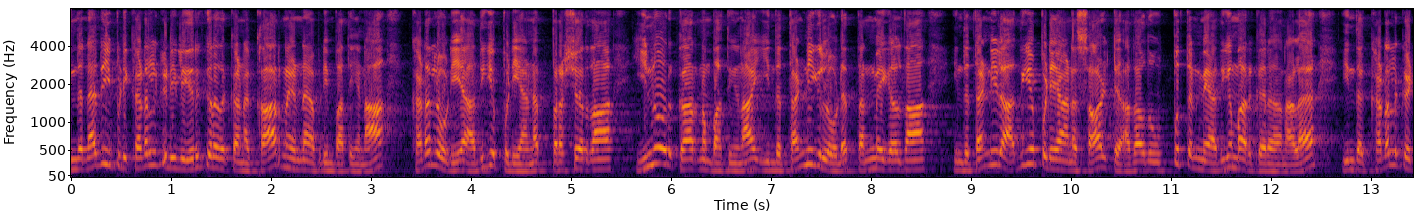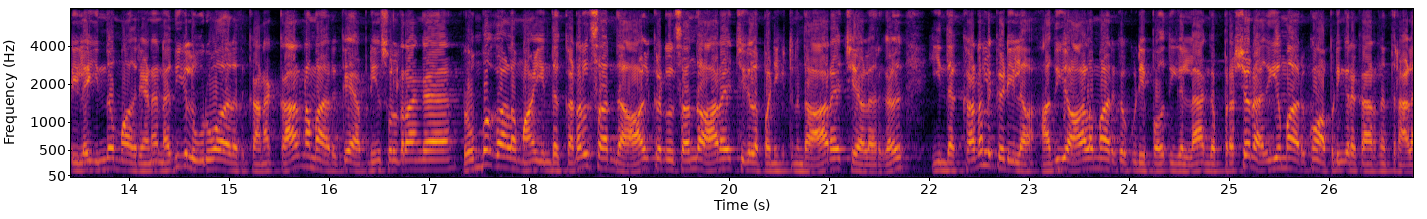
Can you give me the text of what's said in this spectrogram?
இந்த நதி இப்படி கடல் கடலுக்கடியில் இருக்கிறதுக்கான காரணம் என்ன அப்படின்னு பார்த்தீங்கன்னா கடலுடைய அதிகப்படியான ப்ரெஷர் தான். இன்னொரு காரணம் பார்த்தீங்கன்னா இந்த தண்ணிகளோட தன்மைகள் தான். இந்த தண்ணியில் அதிகப்படியான சால்ட்டு அதாவது உப்புத்தன்மை அதிகமாக இருக்கிறதுனால இந்த கடலுக்கடியில் இந்த மாதிரியான நதிகள் உருவாகிறதுக்கான காரணமாக இருக்குது அப்படின்னு சொல்கிறாங்க ரொம்ப காலமாக இந்த கடல் சார்ந்த ஆழ்கடல் சார்ந்த ஆராய்ச்சிகளை பண்ணிக்கிட்டு இருந்த ஆராய்ச்சியாளர்கள் இந்த கடலுக்கடியில் அதிக ஆழமாக இருக்கக்கூடிய பகுதிகளில் அங்கே ப்ரெஷர் அதிகமாக இருக்கும் அப்படிங்கிற காரணத்தினால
